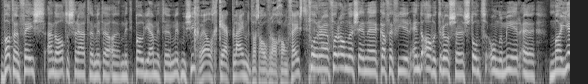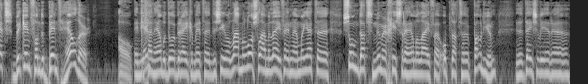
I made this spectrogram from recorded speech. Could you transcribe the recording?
Wat een feest aan de Haltestraat eh, met, met die podia, met, met muziek. Geweldig Kerkplein, het was overal gewoon feest. Voor, voor Anders en Café 4 en de Albatros stond onder meer Mariette, bekend van de band Helder. En die gaan helemaal doorbreken met eh, de single Laat me los, laat me leven. En eh, Mariette eh, zong dat nummer gisteren helemaal live op dat podium. En dat deed ze weer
